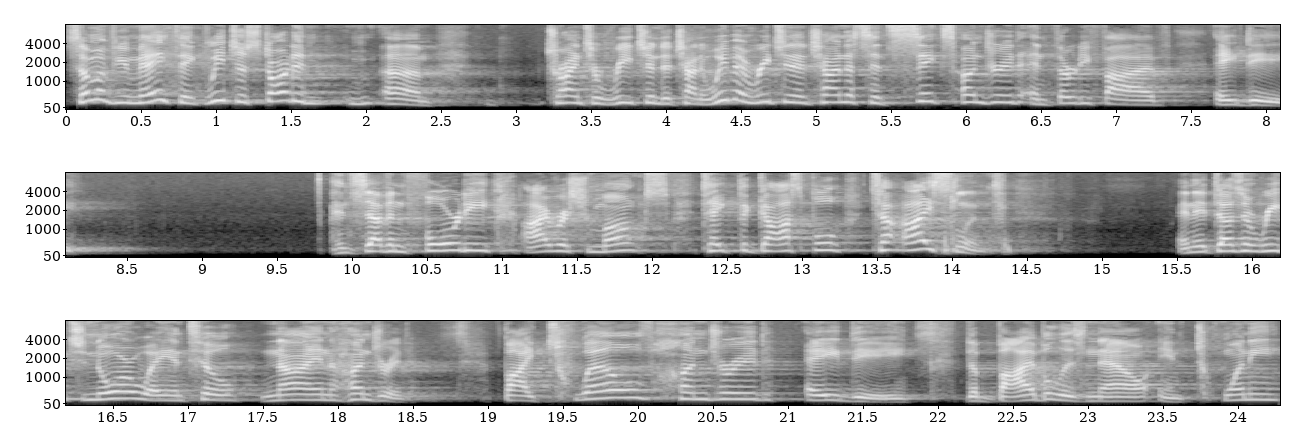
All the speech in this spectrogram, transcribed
Some of you may think we just started um, trying to reach into China. We've been reaching into China since 635 AD. In 740, Irish monks take the gospel to Iceland. And it doesn't reach Norway until 900. By 1200 AD, the Bible is now in 20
